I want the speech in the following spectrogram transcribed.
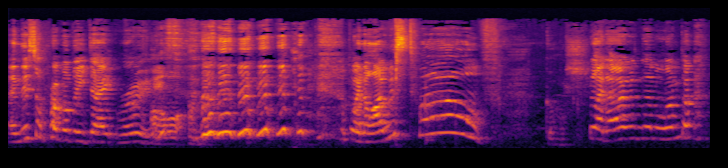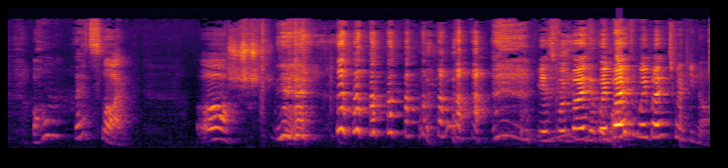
and this will probably date Ruth. Oh, when I was 12. gosh. Like I know, isn't that a long time? Oh, that's like, oh. yes, we're both, we're both, we're both 29.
